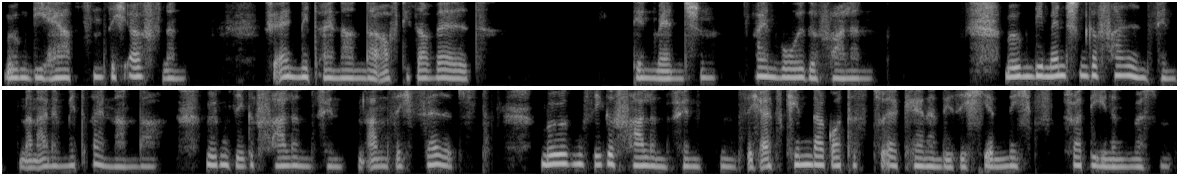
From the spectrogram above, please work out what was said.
Mögen die Herzen sich öffnen für ein Miteinander auf dieser Welt, den Menschen ein Wohlgefallen. Mögen die Menschen Gefallen finden an einem Miteinander Mögen sie Gefallen finden an sich selbst. Mögen sie Gefallen finden, sich als Kinder Gottes zu erkennen, die sich hier nichts verdienen müssen.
